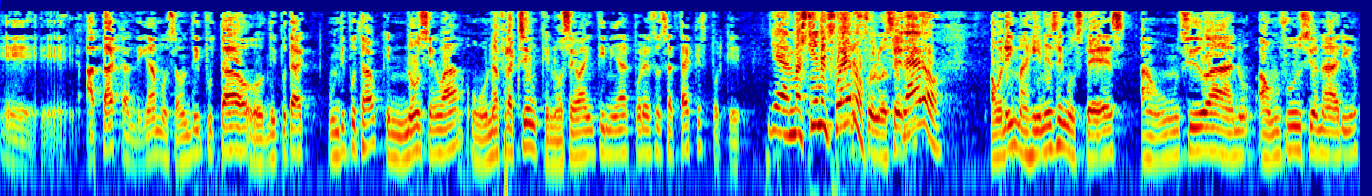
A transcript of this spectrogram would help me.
eh, atacan, digamos, a un diputado o un diputado, un diputado que no se va, o una fracción que no se va a intimidar por esos ataques porque... Y además tiene fuero, claro. Ahora imagínense ustedes a un ciudadano, a un funcionario,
